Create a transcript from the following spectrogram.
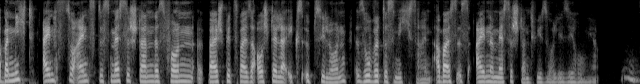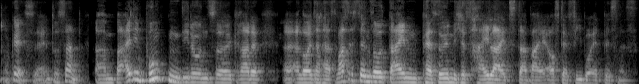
aber nicht eins zu eins des Messestandes von äh, beispielsweise Aussteller XY. So wird es nicht sein. Aber es ist eine Messestandvisualisierung, ja. Okay, sehr interessant. Ähm, bei all den Punkten, die du uns äh, gerade äh, erläutert hast, was ist denn so dein persönliches Highlight dabei auf der FIBO Ad Business?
